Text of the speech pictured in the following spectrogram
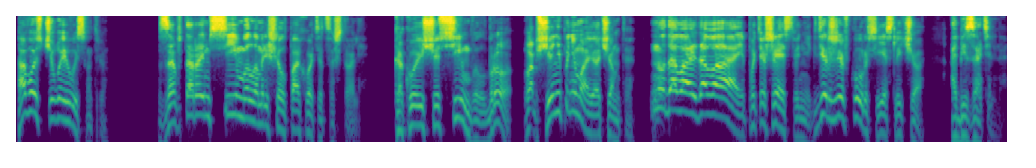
а вот чего и высмотрю. За вторым символом решил поохотиться, что ли? Какой еще символ, бро? Вообще не понимаю, о чем ты. Ну давай, давай, путешественник, держи в курсе, если что. Обязательно.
